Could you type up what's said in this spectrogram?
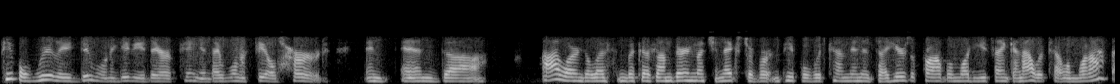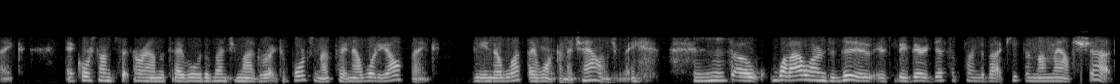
people really do want to give you their opinion. They want to feel heard, and and uh, I learned a lesson because I'm very much an extrovert, and people would come in and say, "Here's a problem. What do you think?" And I would tell them what I think. And of course, I'm sitting around the table with a bunch of my direct reports, and I'd say, "Now, what do y'all think?" And you know what? They weren't going to challenge me. Mm-hmm. So what I learned to do is to be very disciplined about keeping my mouth shut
